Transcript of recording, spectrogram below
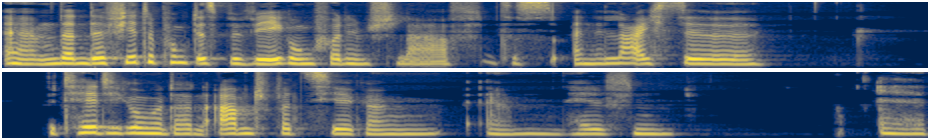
Ähm, dann der vierte Punkt ist Bewegung vor dem Schlaf. Das ist eine leichte Betätigung oder ein Abendspaziergang ähm, helfen. Äh,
